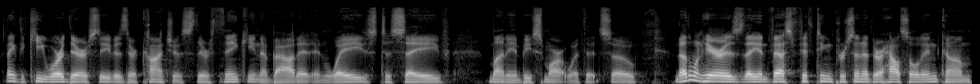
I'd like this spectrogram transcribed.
I think the key word there, Steve, is they're conscious. They're thinking about it and ways to save money and be smart with it. So another one here is they invest 15% of their household income.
